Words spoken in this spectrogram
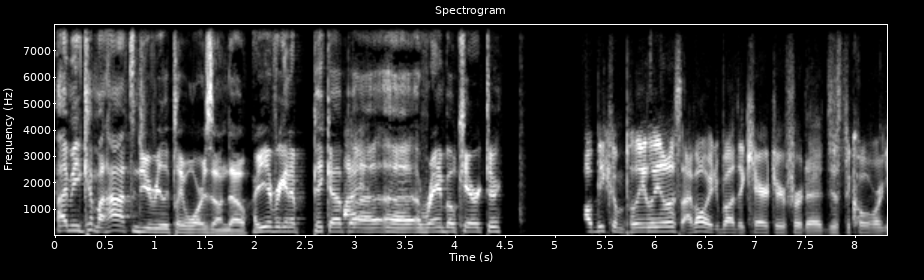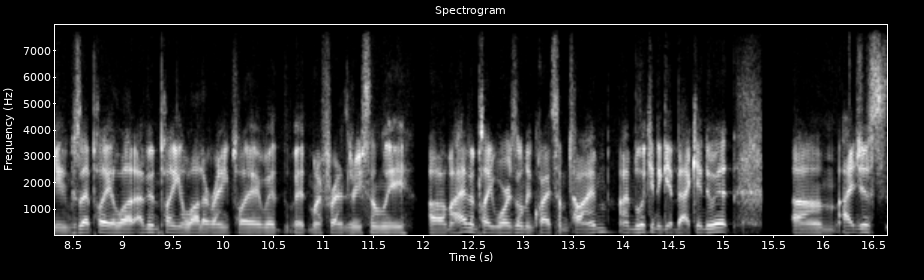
I mean, come on, how often do you really play Warzone though? Are you ever gonna pick up I, a, a Rambo character? I'll be completely honest. I've already bought the character for the just the Cold War game because I play a lot. I've been playing a lot of rank play with with my friends recently. Um, I haven't played Warzone in quite some time. I'm looking to get back into it. Um, I just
